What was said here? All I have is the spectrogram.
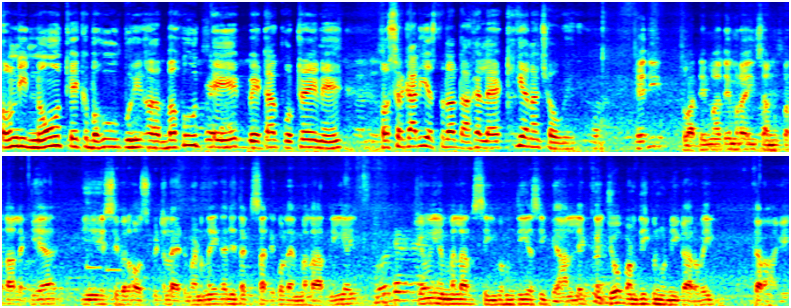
ਉਹਦੀ ਨੌਂ ਤੇ ਇੱਕ ਬਹੂ ਪੂਰੀ- ਅ, ਬਹੂ ਤੇ ਬੇਟਾ ਕੁੱਟ ਰਹੇ ਨੇ ਔਰ ਸਰਕਾਰੀ ਹਸਪਤਾਲ ਦਾਖਲ ਹੈ। ਕੀ ਕਹਿਣਾ ਚਾਹੋਗੇ? ਇਹ ਜੀ ਤੁਹਾਡੇ ਮਾਧਿਅਮ ਰਾਹੀਂ ਸਾਨੂੰ ਪਤਾ ਲੱਗਿਆ ਕਿ ਇਹ ਸਿਵਲ ਹਸਪੀਟਲ ਐਡਮਿਟ ਨੇ ਅਜੇ ਤੱਕ ਸਾਡੇ ਕੋਲ ਐਮਐਲਆਰ ਨਹੀਂ ਆਈ। ਜਿਉਂ ਹੀ ਐਮਐਲਆਰ ਰਿਸੀਵ ਹੁੰਦੀ ਅਸੀਂ ਬਿਆਨ ਲਿਖ ਕੇ ਜੋ ਬਣਦੀ ਕਾਨੂੰਨੀ ਕਾਰਵਾਈ ਕਰਾਂਗੇ।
